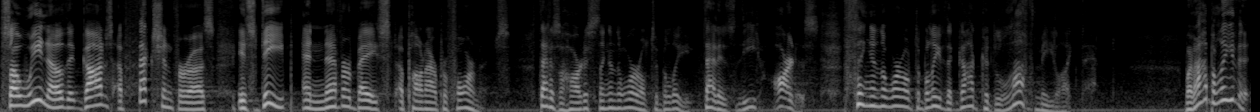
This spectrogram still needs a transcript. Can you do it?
so we know that God's affection for us is deep and never based upon our performance. That is the hardest thing in the world to believe. That is the hardest thing in the world to believe that God could love me like that. But I believe it.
